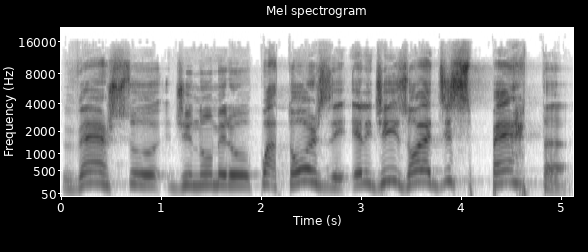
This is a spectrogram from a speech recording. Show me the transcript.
verso de número 14, ele diz: Olha, desperta,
